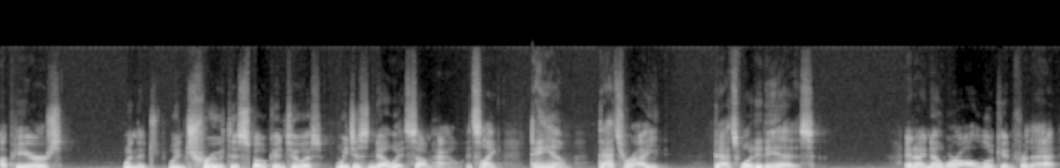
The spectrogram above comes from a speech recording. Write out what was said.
appears, when the when truth is spoken to us, we just know it somehow. It's like, damn, that's right. That's what it is. And I know we're all looking for that.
